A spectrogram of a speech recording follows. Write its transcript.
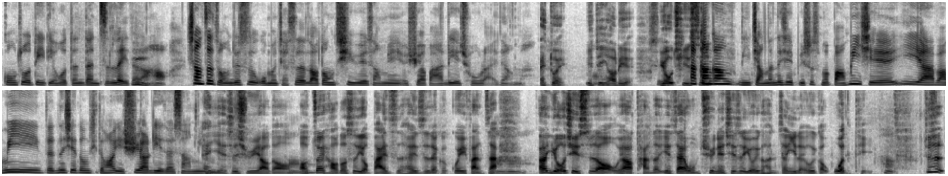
工作地点或等等之类的，然后、嗯、像这种就是我们假设劳动契约上面也需要把它列出来，这样吗？哎，对。一定要列，尤其是那刚刚你讲的那些，比如说什么保密协议啊、保密的那些东西的话，也需要列在上面。哎，也是需要的哦。哦，最好都是有白纸黑字的一个规范在。啊，尤其是哦，我要谈的也在我们去年其实有一个很争议的有一个问题，就是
